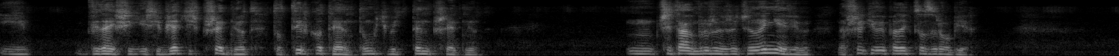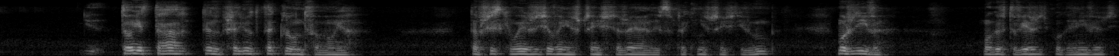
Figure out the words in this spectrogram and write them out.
i wydaje się, jeśli jakiś przedmiot, to tylko ten, to musi być ten przedmiot. Mm, Czytałem różne rzeczy, no i nie wiem, na wszelki wypadek co zrobię. To jest ta, ten przedmiot, ta klątwa moja. Na wszystkie moje życiowe nieszczęścia, że ja jestem taki nieszczęśliwy. Możliwe. Mogę w to wierzyć, mogę nie wierzyć.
